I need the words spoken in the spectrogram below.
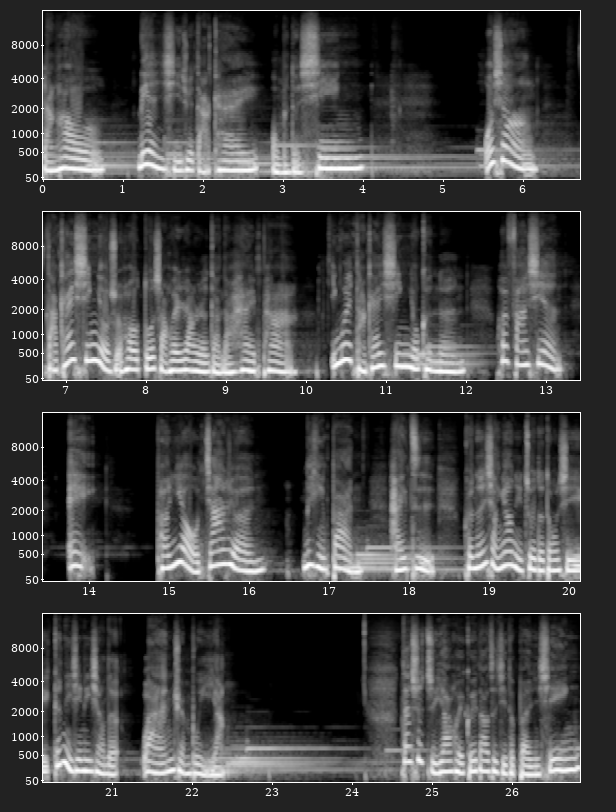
然后练习去打开我们的心。我想。打开心，有时候多少会让人感到害怕，因为打开心有可能会发现，哎，朋友、家人、另一半、孩子，可能想要你做的东西，跟你心里想的完全不一样。但是只要回归到自己的本心，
